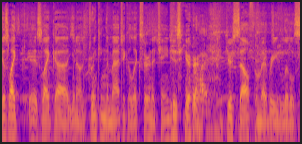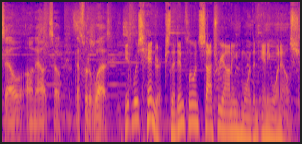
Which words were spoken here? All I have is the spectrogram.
it's like it's like uh, you know drinking the magic elixir, and it changes your Right. yourself from every little cell on out. So that's what it was. It was Hendrix that influenced Satriani more than anyone else.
